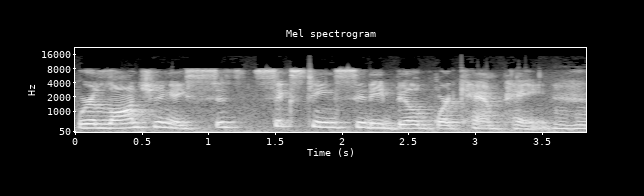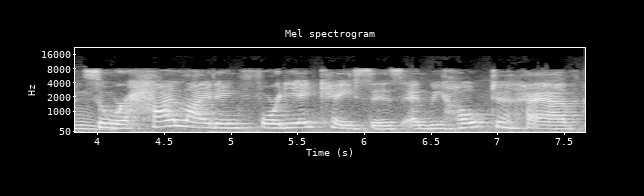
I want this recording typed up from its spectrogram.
we're launching a 16 city billboard campaign. Mm-hmm. So we're highlighting 48 cases and we hope to have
